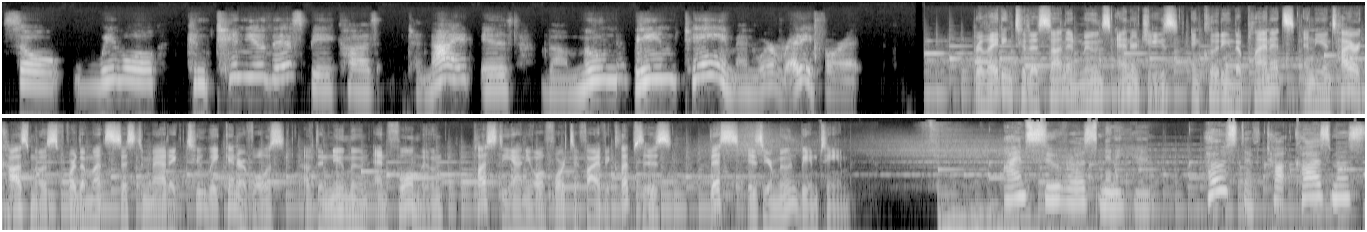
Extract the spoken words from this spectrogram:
So we will continue this because tonight is the Moonbeam Team, and we're ready for it. Relating to the sun and moon's energies, including the planets and the entire cosmos for the month's systematic two week intervals of the new moon and full moon, plus the annual 4 to 5 eclipses, this is your Moonbeam team. I'm Sue Rose Minahan, host of Talk Cosmos,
